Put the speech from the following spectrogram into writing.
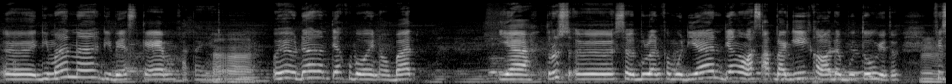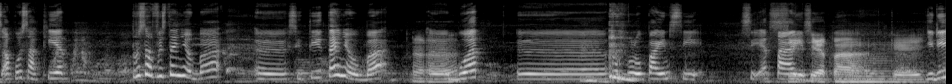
Eh, di mana? Di base camp katanya. Heeh. oh ya udah nanti aku bawain obat ya terus eh, sebulan kemudian dia nge WhatsApp lagi kalau ada butuh gitu. Hmm. Fis aku sakit. Terus Hafiz teh nyoba eh, Siti teh nyoba eh, Heeh. buat eh, ngelupain si si Eta si, gitu. Si Eta oke. Jadi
